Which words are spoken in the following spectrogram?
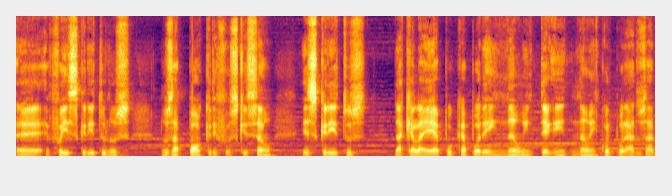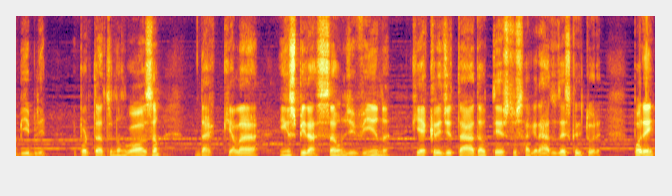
é, foi escrito nos, nos apócrifos, que são escritos daquela época, porém não, não incorporados à Bíblia, e portanto não gozam daquela inspiração divina que é acreditada ao texto sagrado da Escritura. Porém,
